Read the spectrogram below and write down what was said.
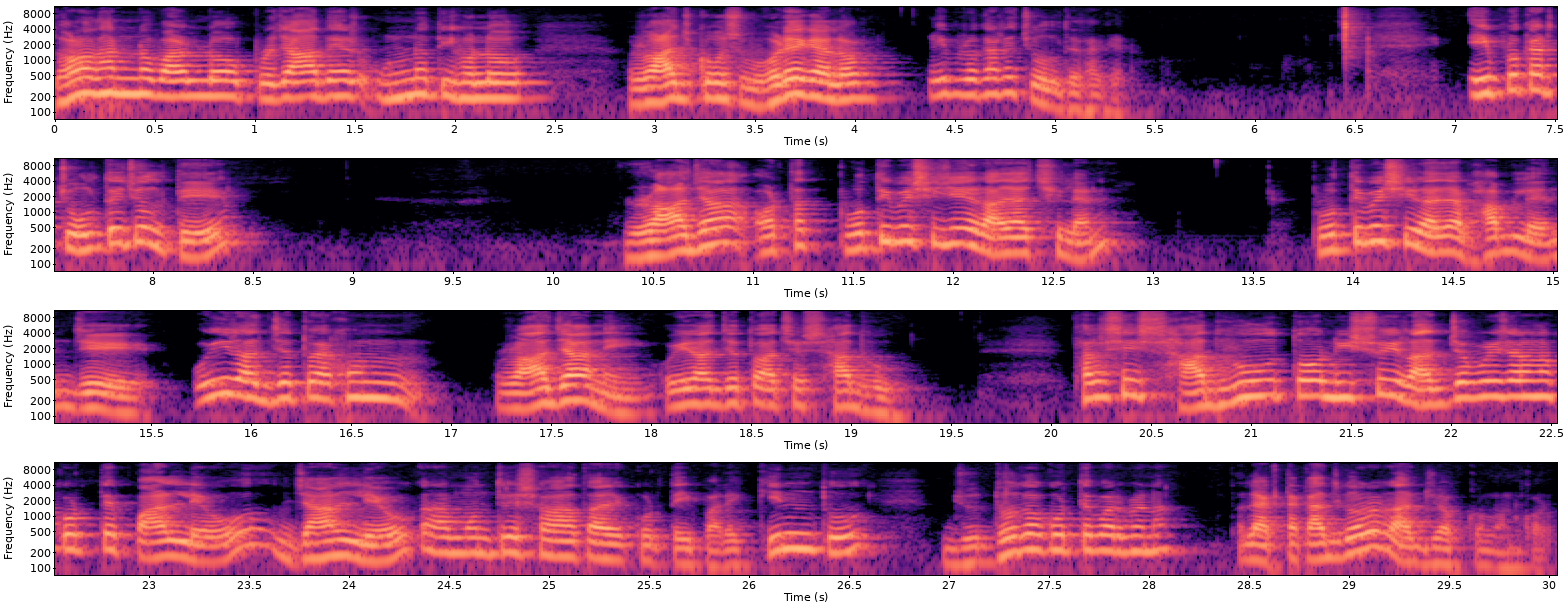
ধনধান্য বাড়লো, প্রজাদের উন্নতি হলো, রাজকোষ ভরে গেল। এই প্রকারে চলতে থাকে। এই প্রকার চলতে চলতে রাজা অর্থাৎ প্রতিবেশী যে রাজা ছিলেন, প্রতিবেশী রাজা ভাবলেন যে, ওই রাজ্যে তো এখন রাজা নেই, ওই রাজ্যে তো আছে সাধু। তাহলে সেই সাধু তো নিশ্চয়ই রাজ্য পরিচালনা করতে পারলেও, জানলেও কারণ মন্ত্রীর সহায়তায় করতেই পারে। কিন্তু যুদ্ধ তো করতে পারবে না। তাহলে একটা কাজ করো, রাজ্য আক্রমণ করো।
